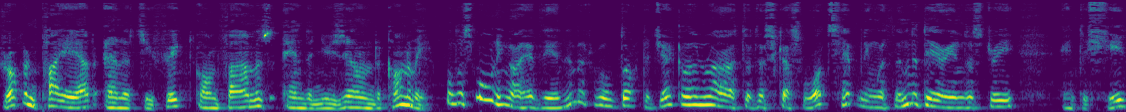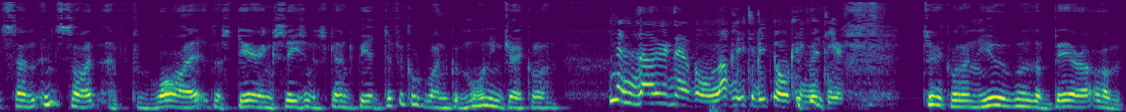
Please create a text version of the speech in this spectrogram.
drop and payout and its effect on farmers and the New Zealand economy. Well, this morning I have the inimitable Dr. Jacqueline Rowarth to discuss what's happening within the dairy industry and to shed some insight as to why this dairying season is going to be a difficult one. Good morning, Jacqueline. Hello, Neville. Lovely to be talking with you. Jacqueline, you were the bearer of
